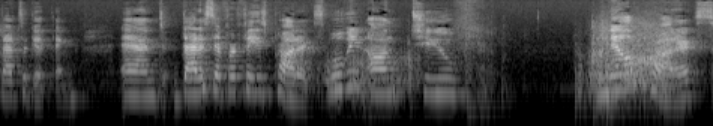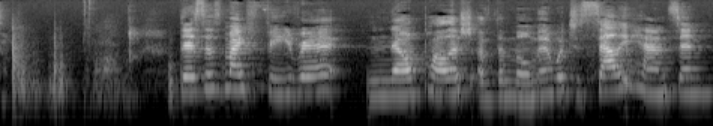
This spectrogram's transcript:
that's a good thing. And that is it for face products. Moving on to nail products. This is my favorite nail polish of the moment, which is Sally Hansen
